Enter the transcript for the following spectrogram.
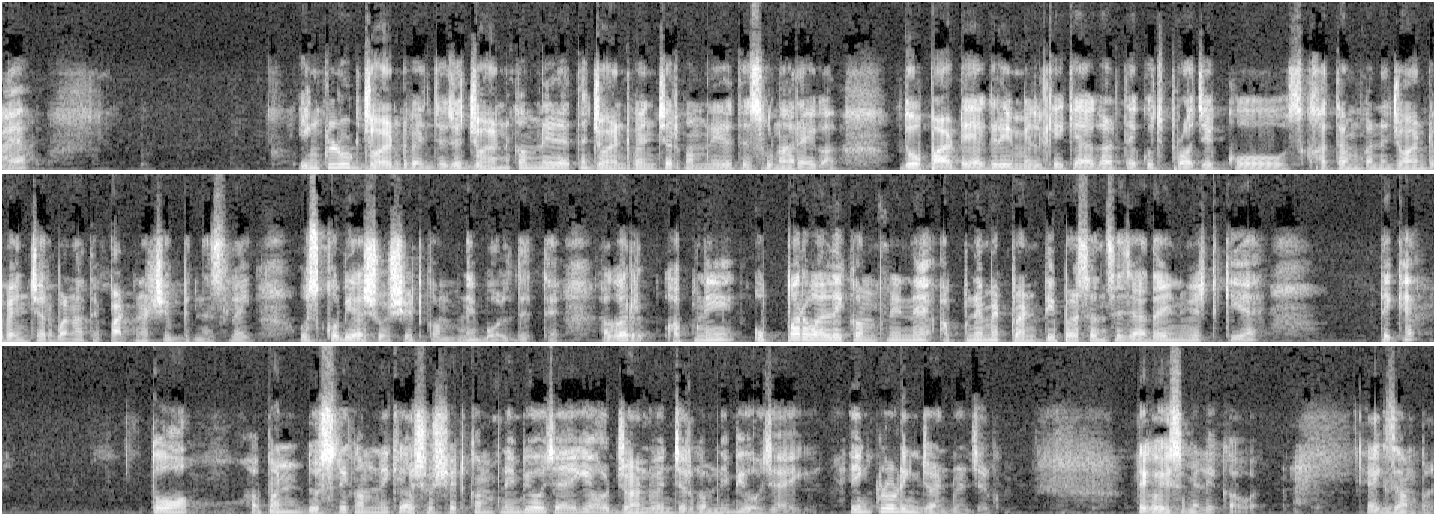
आया? इंक्लूड जॉइंट वेंचर जो जॉइंट कंपनी रहते हैं जॉइंट वेंचर कंपनी रहते हैं, सुना रहेगा। दो पार्टी एग्री मिलके क्या करते हैं, कुछ प्रोजेक्ट को ख़त्म करने जॉइंट वेंचर बनाते हैं पार्टनरशिप बिज़नेस लाइक उसको भी एसोसिएट कंपनी बोल देते हैं। अगर अपनी ऊपर वाली कंपनी ने अपने में ट्वेंटी परसेंट से ज़्यादा इन्वेस्ट किया है, ठीक है? तो अपन दूसरी कंपनी की एसोसिएट कंपनी भी हो जाएगी और जॉइंट वेंचर कंपनी भी हो जाएगी इंक्लूडिंग जॉइंट वेंचर कंपनी देखो, इसमें लिखा हुआ है। Example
